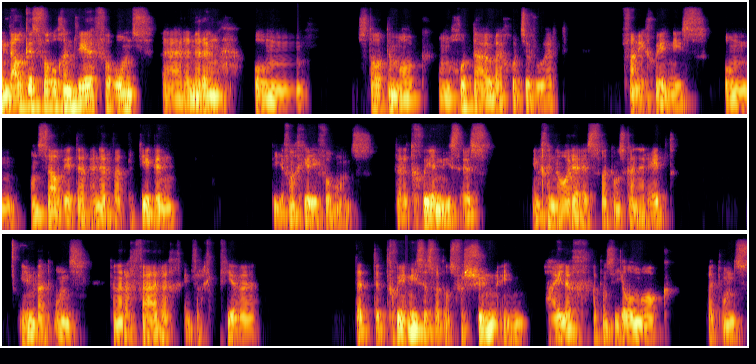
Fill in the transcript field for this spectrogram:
En dalk is vanoggend weer vir ons 'n herinnering om staat te maak om God te hou by God se woord van die goeie nuus om onsself weer te herinner wat beteken die evangelie vir ons dat dit goeie nuus is en genade is wat ons kan red en wat ons kan regverdig en vergewe dat dit goeie nuus is wat ons versoen en heilig wat ons heel maak wat ons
